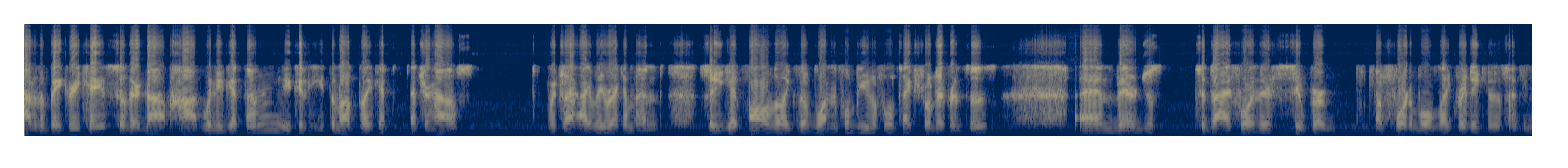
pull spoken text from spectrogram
out of the bakery case, so they're not hot when you get them. You can heat them up like at, at your house, which I highly recommend. So you get all the like the wonderful, beautiful textural differences, and they're just to die for, and they're super affordable, like ridiculous. I think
